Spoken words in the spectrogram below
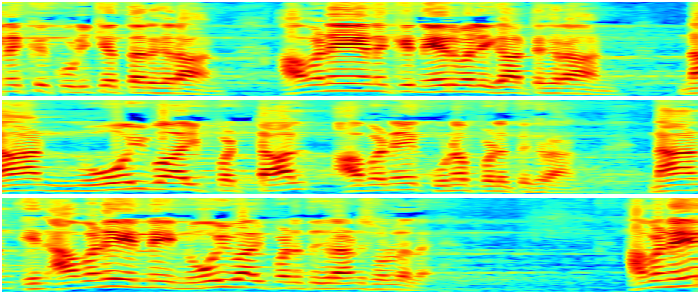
எனக்கு குடிக்க தருகிறான். அவனே எனக்கு நேர்வழி காட்டுகிறான். நான் நோய்வாய்ப்பட்டால் அவனே குணப்படுத்துகிறான். நான் என்- அவனே என்னை நோய்வாய்ப்படுத்துகிறான்னு சொல்லலை. அவனே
